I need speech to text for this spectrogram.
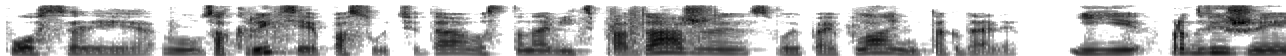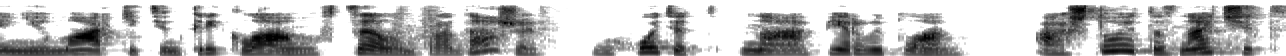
после ну, закрытия, по сути, да, восстановить продажи, свой pipeline и так далее. И продвижение, маркетинг, реклама, в целом продажи выходят на первый план. А что это значит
